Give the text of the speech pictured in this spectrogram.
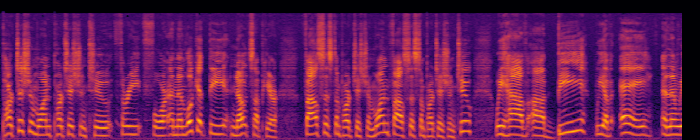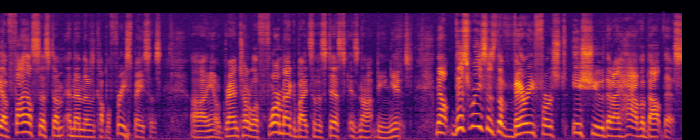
partition 1, partition 2, 3, 4, and then look at the notes up here. File system partition 1, file system partition 2. We have uh, B, we have A, and then we have file system, and then there's a couple free spaces. Uh, you know, grand total of 4 megabytes of this disk is not being used. Now, this raises the very first issue that I have about this.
